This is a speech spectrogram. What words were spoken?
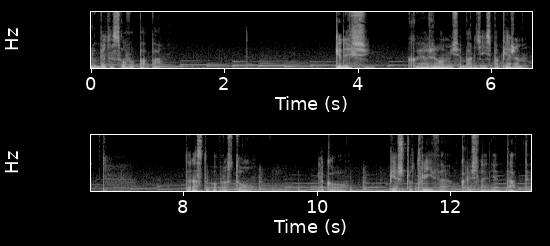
Lubię to słowo papa. Kiedyś kojarzyło mi się bardziej z papieżem. Teraz to po prostu jako pieszczotliwe określenie taty.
